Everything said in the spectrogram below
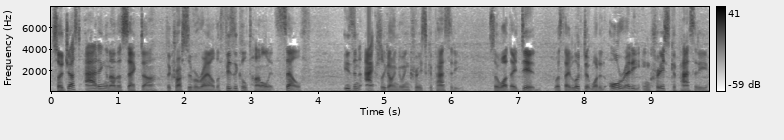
So just adding another sector, the Cross River Rail, the physical tunnel itself, isn't actually going to increase capacity. So what they did was they looked at what had already increased capacity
